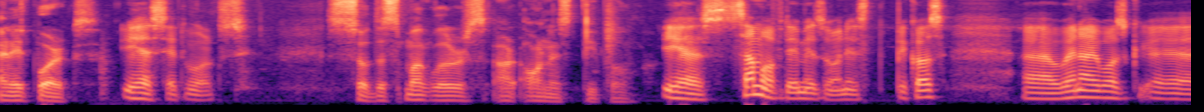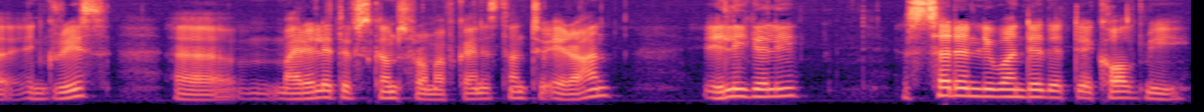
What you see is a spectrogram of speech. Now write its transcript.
And it works. Yes, it works. So the smugglers are honest people. Yes, some of them is honest because uh, when I was uh, in Greece, uh, my relatives comes from Afghanistan to Iran illegally. Suddenly one day that they called me,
